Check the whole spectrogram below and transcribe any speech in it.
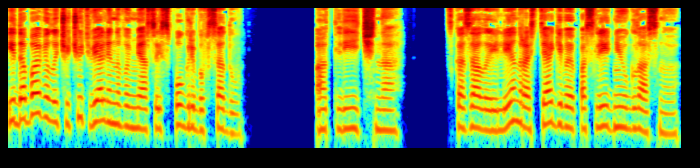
И добавила чуть-чуть вяленого мяса из погреба в саду. «Отлично», — сказала Елен, растягивая последнюю гласную.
